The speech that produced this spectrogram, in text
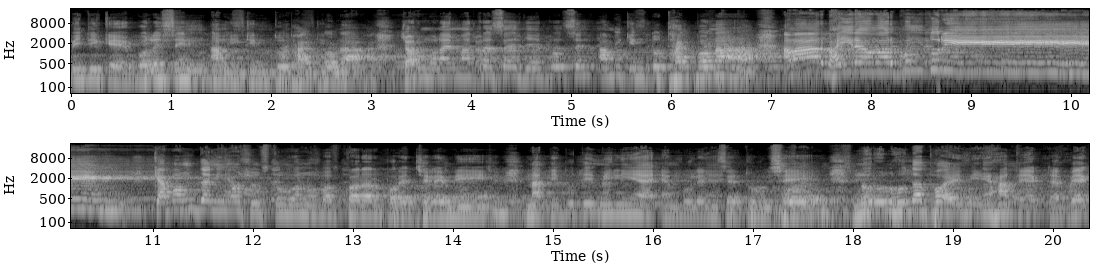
বিটিকে বলেছেন, আমি কিন্তু থাকব না। চরমনায় মাদ্রাসায় যে বলছেন, আমি কিন্তু থাকব না। আমার ভাইরা, আমার বন্ধুরি কেমন জানি অসুস্থ অনুভব করার পরে ছেলে মেয়ে নাতিপুতি মিলিয়ে অ্যাম্বুলেন্সে তুলছে। নুরুল হুদা ফয়েজি হাতে একটা ব্যাগ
